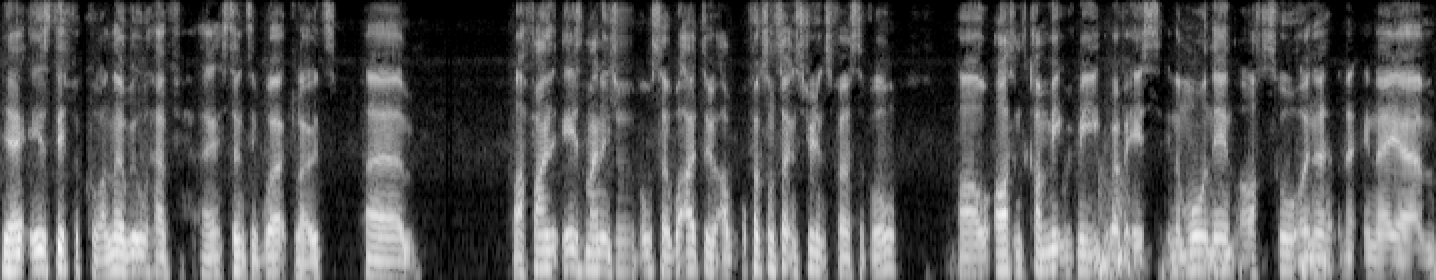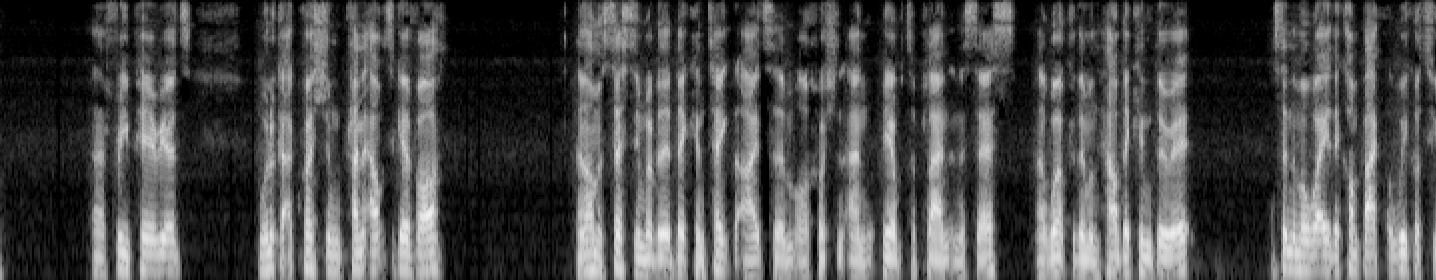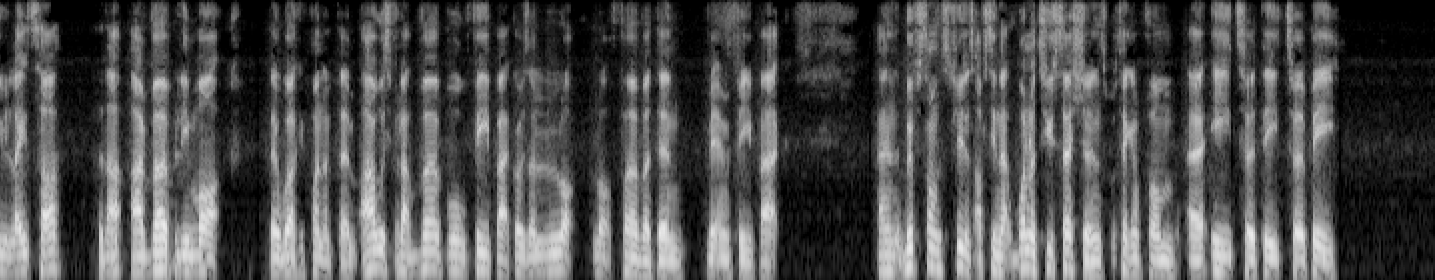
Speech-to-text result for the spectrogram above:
Yeah, it is difficult. I know we all have uh, extensive workloads. Um, but I find it is manageable. So what I do, I'll focus on certain students first of all. I'll ask them to come meet with me, whether it's in the morning after school or in a in a, um, a free period. We'll look at a question, plan it out together, and I'm assessing whether they can take the item or question and be able to plan and assess. I work with them on how they can do it. I send them away. They come back a week or two later. Then I, I verbally mark their work in front of them. I always feel like verbal feedback goes a lot, lot further than written feedback. And with some students, I've seen that one or two sessions were taken from uh, E to D to B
